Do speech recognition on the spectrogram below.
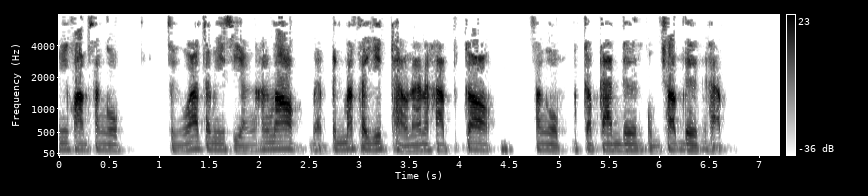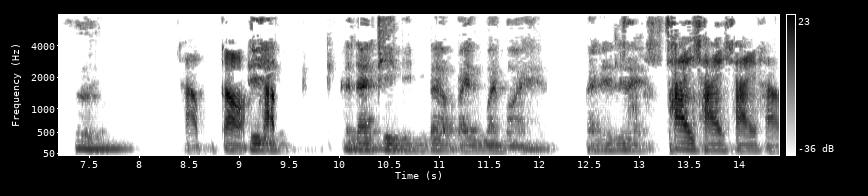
มีความสงบ ถึงว่าจะมีเสียงข้างนอกแบบเป็นมัสยิดแถวนั้นนะครับ ก็สงบกับการเดินผมชอบเดินครับ ครับก็ครับก็ได้ที่ดินก็ไปบ่อยๆ ไปเรื่อยๆ ใช่ใช่ใช่ครับ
